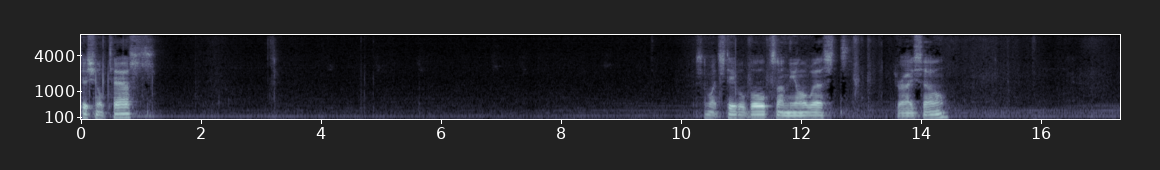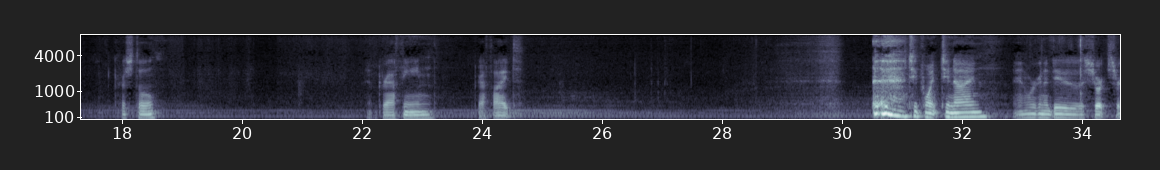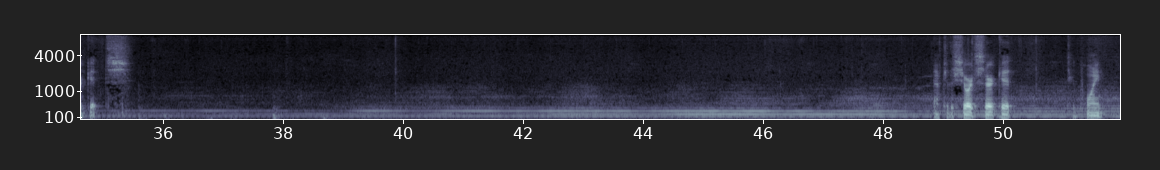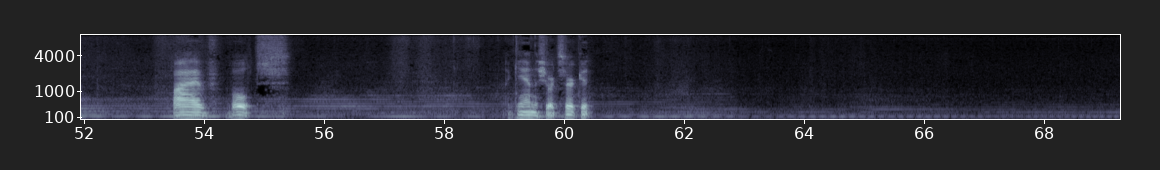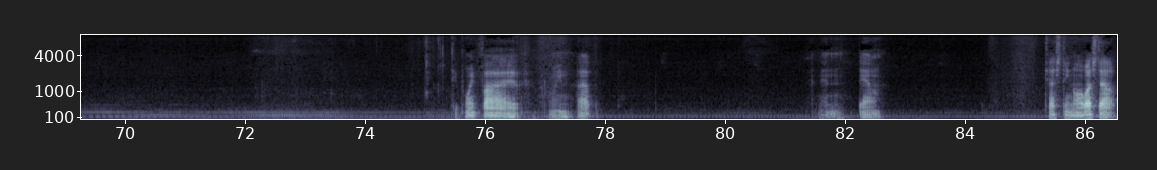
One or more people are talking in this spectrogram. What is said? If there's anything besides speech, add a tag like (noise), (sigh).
additional tests. Somewhat stable volts on the all west dry cell. Crystal. Graphene, graphite. (clears throat) Two point two nine, and we're gonna do the short circuit. After the short circuit, 2.5 volts. Again, the short circuit. Two point five going up. and then down. Testing all west out.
